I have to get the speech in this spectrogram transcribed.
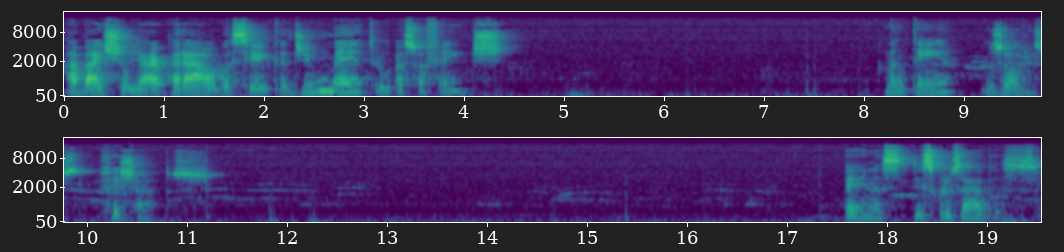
Abaixe o olhar para algo a cerca de um metro à sua frente. Mantenha os olhos fechados. Pernas descruzadas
